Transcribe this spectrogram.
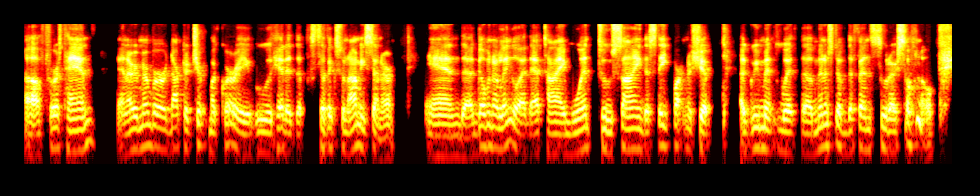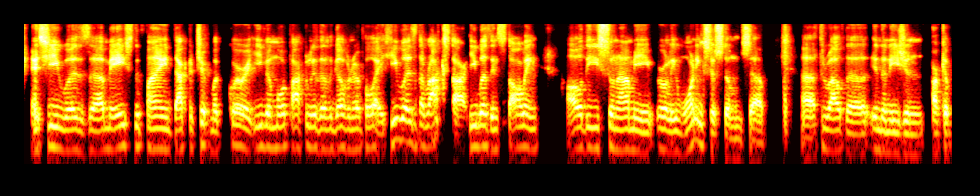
uh, firsthand. And I remember Dr. Chip McCreery, who headed the Pacific Tsunami Center, and uh, Governor Lingle at that time went to sign the state partnership agreement with the Minister of Defense, Sono, And she was uh, amazed to find Dr. Chip McCreery even more popular than the governor of Hawaii. He was the rock star. He was installing all these tsunami early warning systems uh, uh throughout the Indonesian archi-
